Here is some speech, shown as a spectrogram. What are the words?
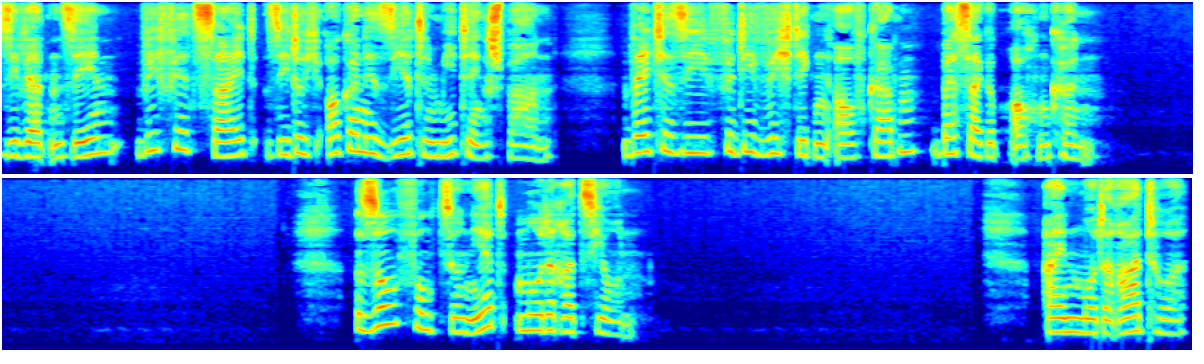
Sie werden sehen, wie viel Zeit Sie durch organisierte Meetings sparen, welche Sie für die wichtigen Aufgaben besser gebrauchen können. So funktioniert Moderation. Ein Moderator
